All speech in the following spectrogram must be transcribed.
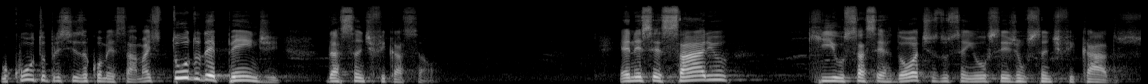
O culto precisa começar, mas tudo depende da santificação. É necessário que os sacerdotes do Senhor sejam santificados.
